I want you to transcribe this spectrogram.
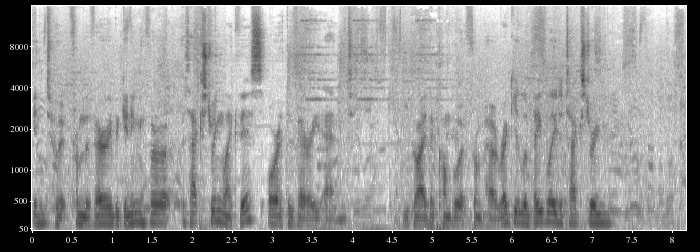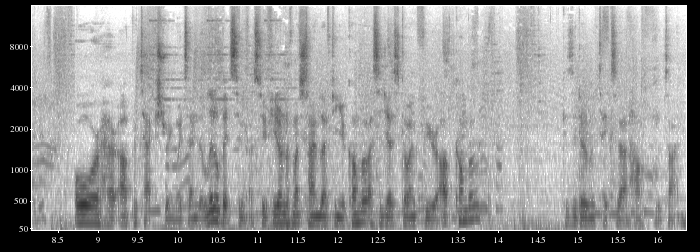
into it from the very beginning of her attack string like this, or at the very end. You can either combo it from her regular Beyblade attack string, or her up attack string, which ends a little bit sooner. So if you don't have much time left in your combo, I suggest going for your up combo, because it only takes about half the time.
